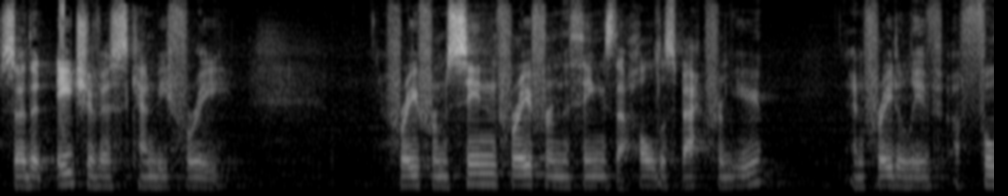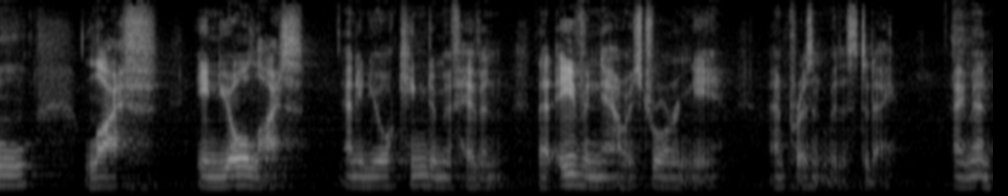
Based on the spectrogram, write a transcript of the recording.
so that each of us can be free free from sin, free from the things that hold us back from you, and free to live a full life in your light and in your kingdom of heaven that even now is drawing near and present with us today. Amen.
